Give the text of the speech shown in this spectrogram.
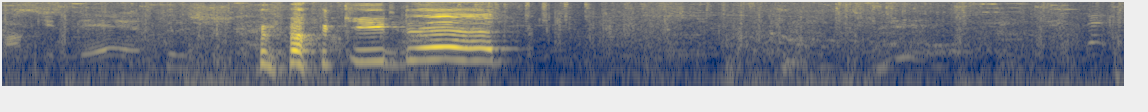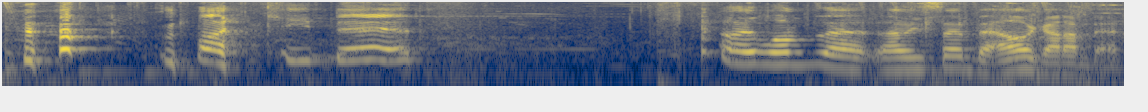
Monkey dead. Monkey dead! That, how he said that. Oh god, I'm dead.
